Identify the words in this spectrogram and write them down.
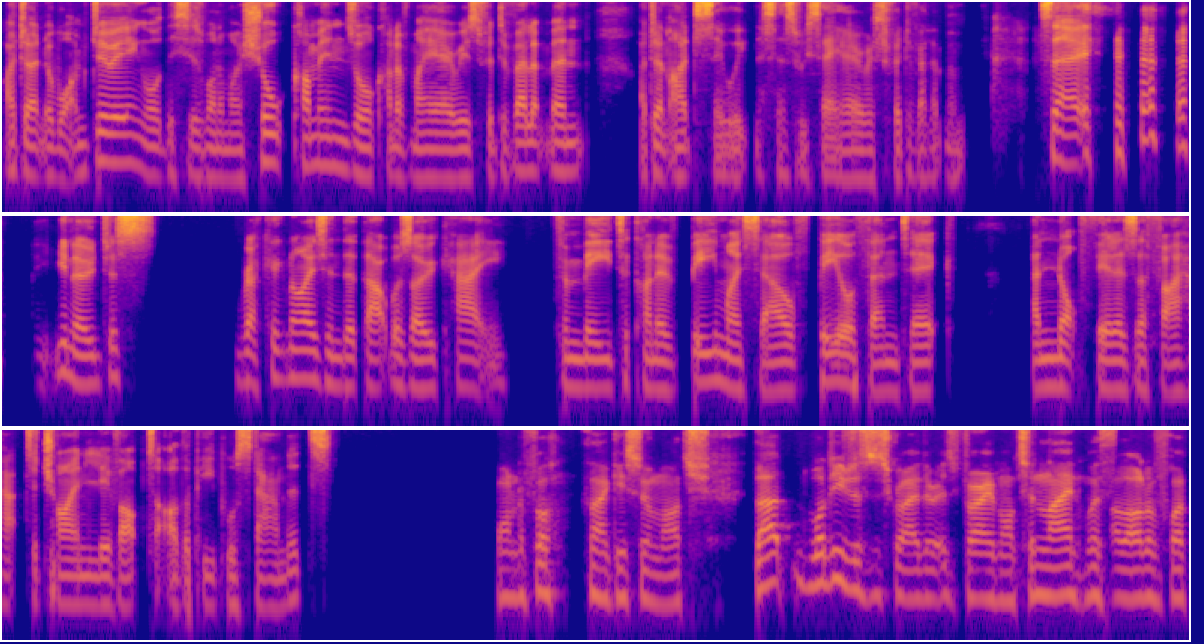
I don't know what I'm doing, or this is one of my shortcomings, or kind of my areas for development. I don't like to say weaknesses, we say areas for development. So, you know, just recognizing that that was okay for me to kind of be myself, be authentic, and not feel as if I had to try and live up to other people's standards. Wonderful. Thank you so much. That what you just described there is very much in line with a lot of what,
